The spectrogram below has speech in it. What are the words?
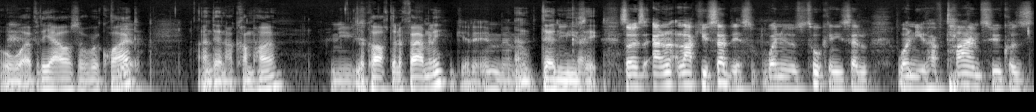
or whatever the hours are required, and then I come home, You look after the family, get it in then. and then can. music. So it's, and like you said this when we was talking, you said when you have time to because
